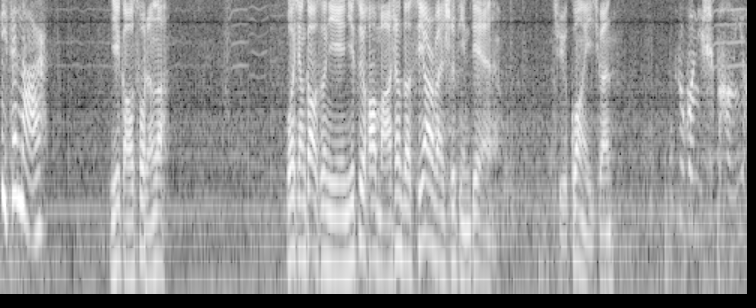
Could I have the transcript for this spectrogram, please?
你在哪儿？你搞错人了。我想告诉你，你最好马上到 C 二万食品店去逛一圈。如果你是朋友，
